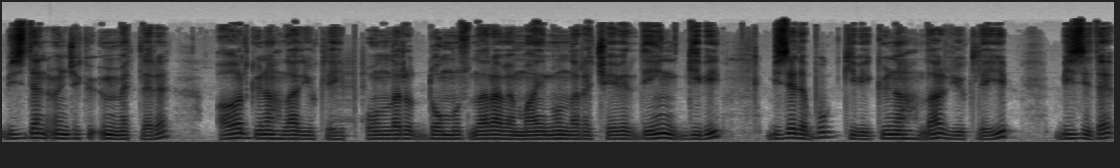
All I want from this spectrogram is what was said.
bizden önceki ümmetlere ağır günahlar yükleyip onları domuzlara ve maymunlara çevirdiğin gibi bize de bu gibi günahlar yükleyip bizi de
